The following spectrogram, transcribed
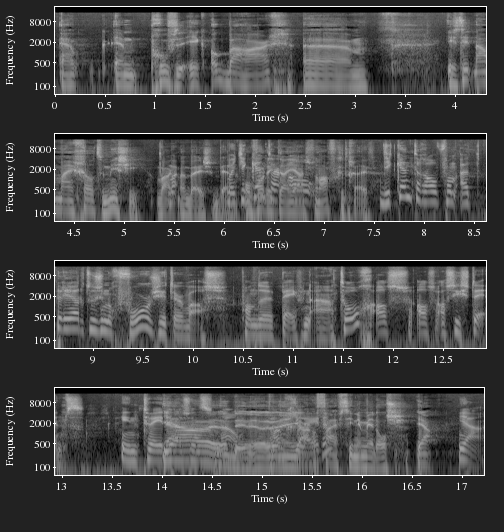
En, en proefde ik ook bij haar... ehm, is dit nou mijn grote missie waar Maar- ik mee bezig ben? Of word ik daar juist van afgedreven? Je kent er al van uit de periode toen ze nog voorzitter was van de PvdA, toch? Als, als assistent in 2000. ja, nou, eh, een jaar of geleden. 15 inmiddels. Ja. Ja,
